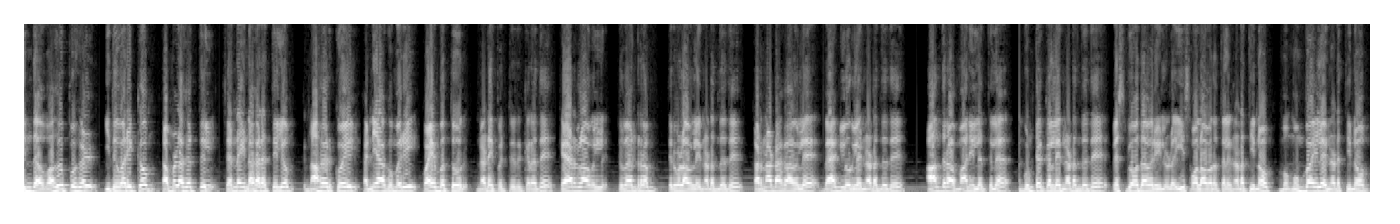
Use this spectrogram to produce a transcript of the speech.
இந்த வகுப்புகள் இதுவரைக்கும் தமிழகத்தில் சென்னை நகரத்திலும் நாகர்கோயில் கன்னியாகுமரி கோயம்புத்தூர் நடைபெற்றிருக்கிறது. கேரளாவில் திருவேந்திரம் திருவிழாவில் நடந்தது. கர்நாடகாவிலே பெங்களூர்ல நடந்தது. ஆந்திரா மாநிலத்துல குண்டக்கல்ல நடந்தது. வெஸ்ட் கோதாவரியில் உள்ள ஈஸ்ட் போலாவரத்தில் நடத்தினோம். மும்பையில நடத்தினோம்.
